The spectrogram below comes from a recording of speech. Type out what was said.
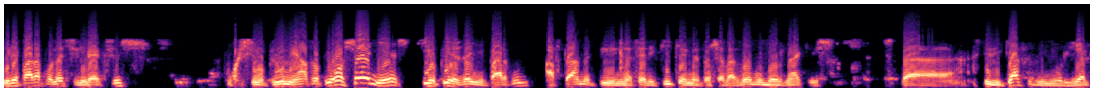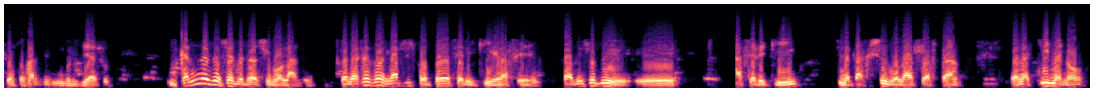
Είναι πάρα πολλές οι λέξει που χρησιμοποιούν οι άνθρωποι ως έννοιες, οι οποίες δεν υπάρχουν. Αυτά με την εθερική και με το σεβασμό που μπορείς να έχεις στη δικιά σου δημιουργία και στο χάρτη της δημιουργίας σου. Κανένας δεν σέβεται τα σύμβολά του. Καταρχάς, θα γράψεις ποτέ εθερική γραφή. Θα δεις ότι ε, αθερική με τα σύμβολά σου αυτά ένα κείμενο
